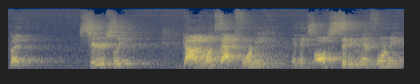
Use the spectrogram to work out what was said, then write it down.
but seriously, God wants that for me, and it's all sitting there for me,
